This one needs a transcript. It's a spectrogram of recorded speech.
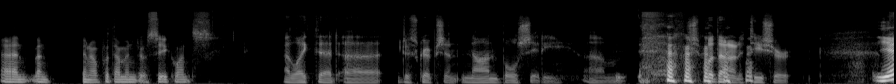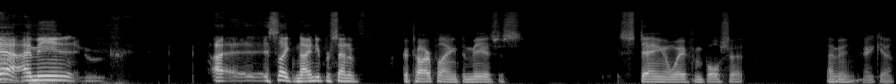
and and you know put them into a sequence I like that uh, description. Non bullshitty. Um, should put that on a T-shirt. yeah Um, i mean I, it's like 90% of guitar playing to me is just staying away from bullshit i mean There you go.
